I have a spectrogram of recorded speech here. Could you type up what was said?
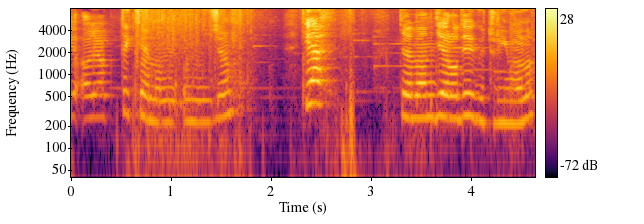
ya- ayaktayken oyn- oynayacağım. Gel. Gel ben diğer odaya götüreyim onu.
